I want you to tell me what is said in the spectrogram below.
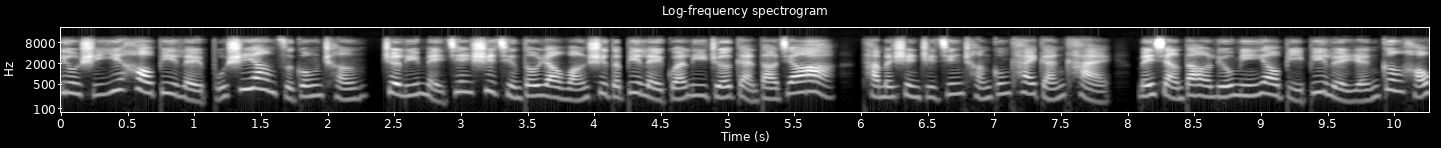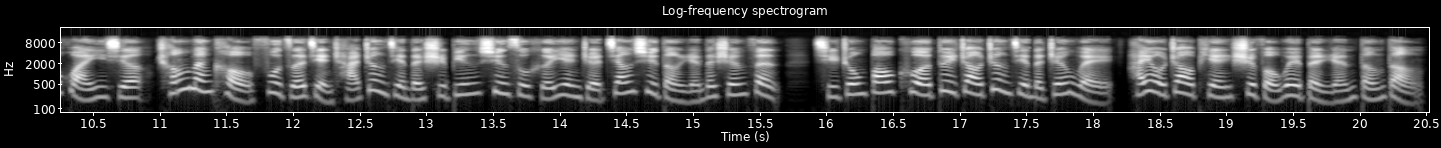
六十一号壁垒不是样子工程，这里每件事情都让王室的壁垒管理者感到骄傲。他们甚至经常公开感慨，没想到流民要比壁垒人更好管一些。城门口负责检查证件的士兵迅速核验着江旭等人的身份，其中包括对照证件的真伪，还有照片是否为本人等等。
